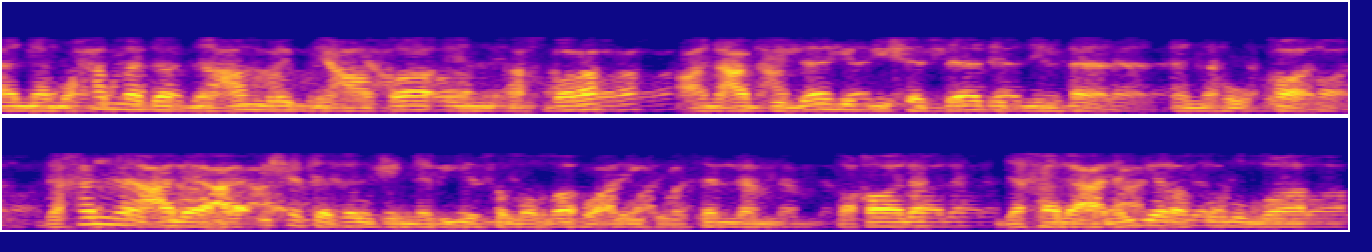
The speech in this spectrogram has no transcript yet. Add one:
أن محمد بن عمرو بن عطاء أخبره عن عبد الله بن شداد بن الهاد أنه قال دخلنا على عائشة زوج النبي صلى الله عليه وسلم فقال دخل علي رسول الله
